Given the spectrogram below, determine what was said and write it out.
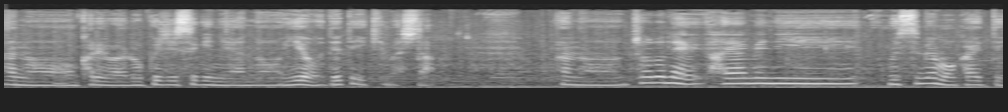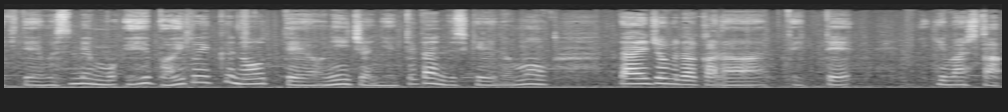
あの彼は6時過ぎにあの家を出て行きましたあのちょうどね早めに娘も帰ってきて娘も「えバイト行くの?」ってお兄ちゃんに言ってたんですけれども「大丈夫だから」って言って行きました。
